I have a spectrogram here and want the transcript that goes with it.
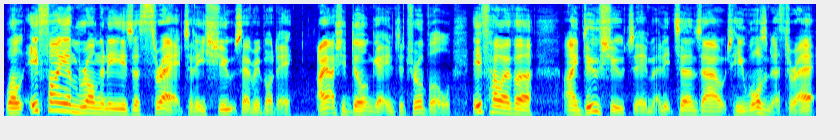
well, if I am wrong and he is a threat and he shoots everybody, I actually don't get into trouble. If, however, I do shoot him and it turns out he wasn't a threat,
